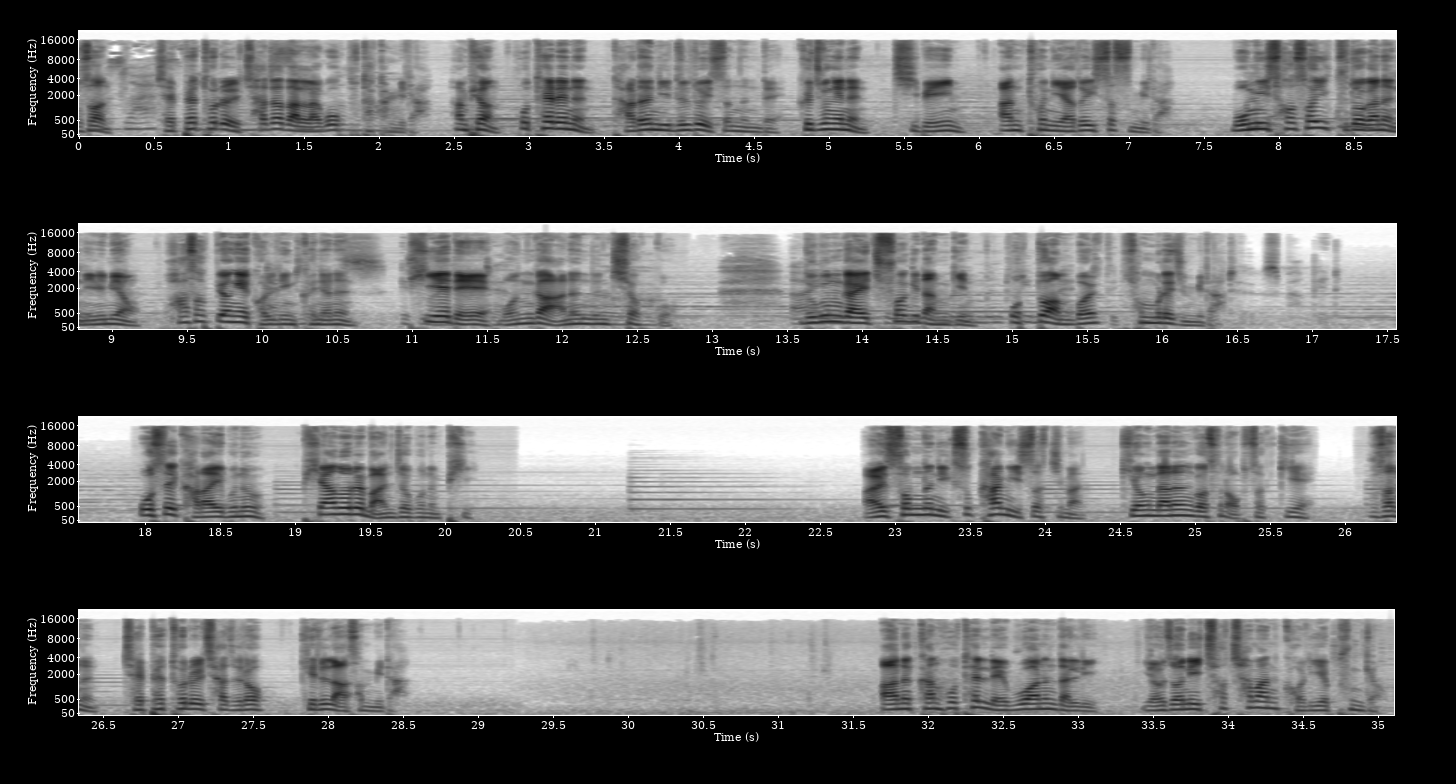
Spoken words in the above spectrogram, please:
우선 제페토를 찾아달라고 부탁합니다. 한편 호텔에는 다른 이들도 있었는데 그 중에는 지배인 안토니아도 있었습니다. 몸이 서서히 굳어가는 일명 화석병에 걸린 그녀는 피에 대해 뭔가 아는 눈치였고 누군가의 추억이 담긴 옷도 한 벌 선물해 줍니다. 옷을 갈아입은 후 피아노를 만져보는 피. 알 수 없는 익숙함이 있었지만 기억나는 것은 없었기에 우선은 제페토를 찾으러 길을 나섭니다. 아늑한 호텔 내부와는 달리 여전히 처참한 거리의 풍경.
